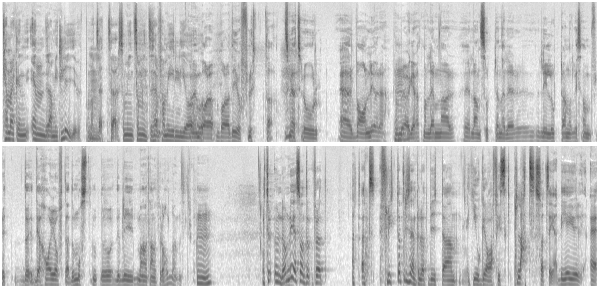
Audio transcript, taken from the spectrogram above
kan verkligen ändra mitt liv på något sätt. Så här, som, som inte så här familj och... Men bara, bara det att flytta, som jag tror är vanligare bland Mm. bögar. Att man lämnar eh, landsorten eller eh, lillorten och liksom flytt, det, det har ju ofta, då måste, då, det blir, man har ett annat förhållande tror jag. Mm. Jag tror, undrar om det är så att, för att, att, att flytta till exempel och att byta geografisk plats så att säga. Det är ju, eh,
